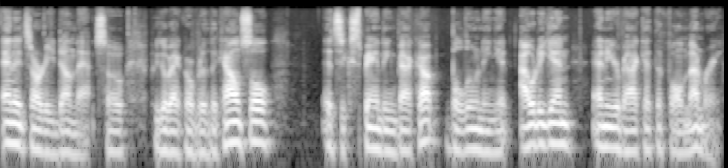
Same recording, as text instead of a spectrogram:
And it's already done that. So if we go back over to the console, it's expanding back up, ballooning it out again, and you're back at the full memory.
